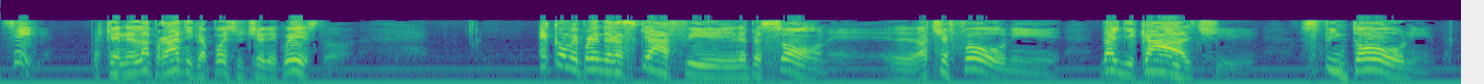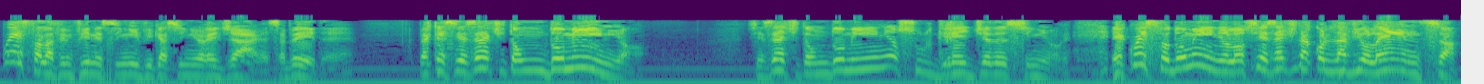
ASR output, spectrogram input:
Sì, perché nella pratica poi succede questo. È come prendere a schiaffi le persone, eh, a ceffoni, dargli calci, spintoni, questo alla fin fine significa signoreggiare, sapete? Perché si esercita un dominio, si esercita un dominio sul gregge del Signore. E questo dominio lo si esercita con la violenza,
